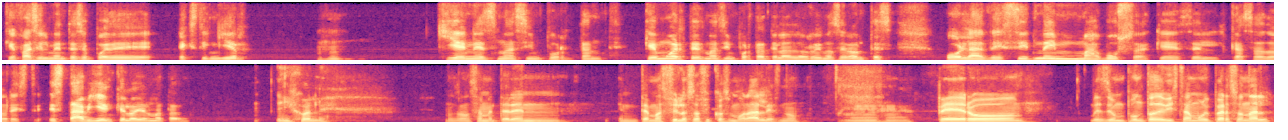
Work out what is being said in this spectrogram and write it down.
que fácilmente se puede extinguir, ¿quién es más importante? ¿Qué muerte es más importante, la de los rinocerontes o la de Sidney Mabusa, que es el cazador este? ¿Está bien que lo hayan matado? Híjole, nos vamos a meter en, en temas filosóficos morales, ¿no? Pero desde un punto de vista muy personal,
